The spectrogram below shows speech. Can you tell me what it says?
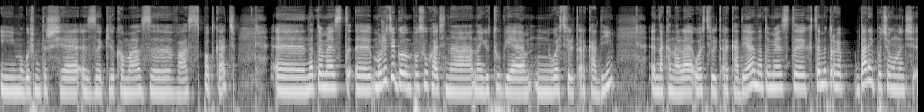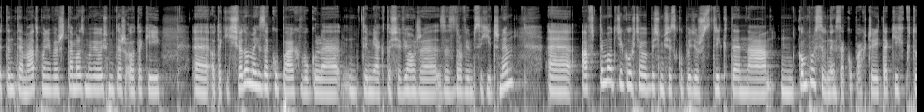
i mogłyśmy też się z kilkoma z Was spotkać. Natomiast możecie go posłuchać na, na YouTubie mm, Westfield Arcadii na kanale Westfield Arcadia. Natomiast e, chcemy trochę dalej pociągnąć ten temat, ponieważ tam rozmawiałyśmy też o, takiej, e, o takich świadomych zakupach, w ogóle tym, jak to się wiąże ze zdrowiem psychicznym. E, a w tym odcinku chciałybyśmy się skupić już stricte na kompulsywnych zakupach, czyli takich, które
